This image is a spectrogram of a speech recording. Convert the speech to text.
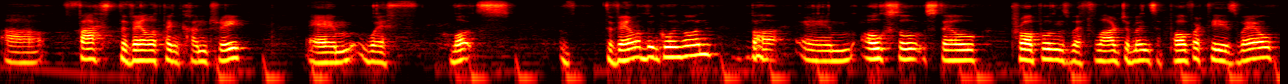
a fast developing country um, with lots of development going on, but um, also still problems with large amounts of poverty as well.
